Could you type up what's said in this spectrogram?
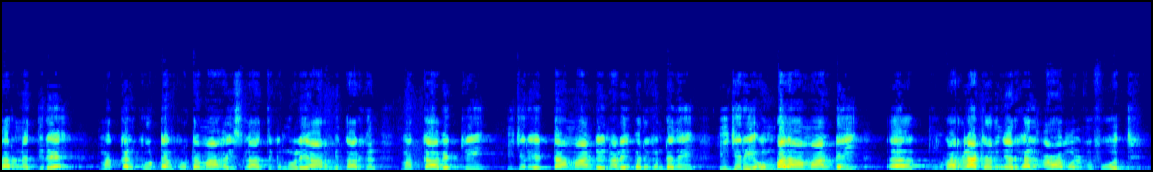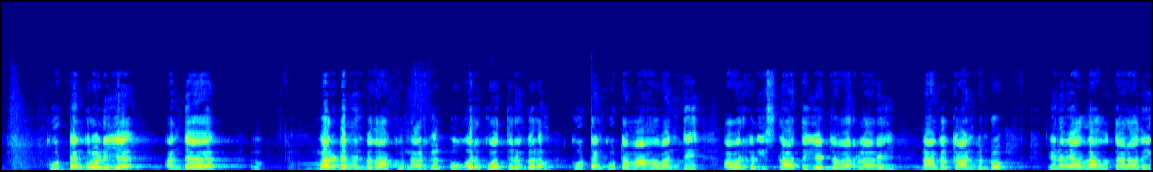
தருணத்திலே மக்கள் கூட்டம் கூட்டமாக இஸ்லாத்துக்கு நுழைய ஆரம்பித்தார்கள். மக்கா வெற்றி ஹிஜிரி எட்டாம் ஆண்டு நடைபெறுகின்றது. ஹிஜிரி ஒன்பதாம் ஆண்டை வரலாற்று அறிஞர்கள் ஆமுல் புஃபூத் கூட்டங்களுடைய அந்த வருடம் என்பதாக கூறினார்கள். ஒவ்வொரு கோத்திரங்களும் கூட்டம் கூட்டமாக வந்து அவர்கள் இஸ்லாத்தை ஏற்ற வரலாறை நாங்கள் காண்கின்றோம். எனவே அல்லாஹு தாலா அதை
